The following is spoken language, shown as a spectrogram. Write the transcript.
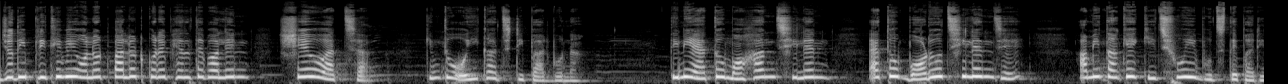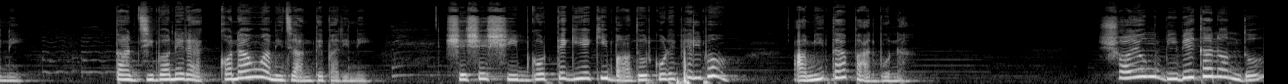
যদি পৃথিবী ওলট পালট করে ফেলতে বলেন, সেও আচ্ছা কিন্তু ওই কাজটি পারব না। তিনি এত মহান ছিলেন, এত বড় ছিলেন যে আমি তাকে কিছুই বুঝতে পারিনি। তার জীবনের এক কণাও আমি জানতে পারিনি। শেষে শিব গড়তে গিয়ে কি বাঁদর করে ফেলব? আমি তা পারব না। স্বয়ং বিবেকানন্দ,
